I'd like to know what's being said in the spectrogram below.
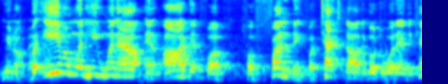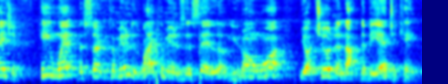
You know, but even when he went out and argued for, for funding, for tax dollars to go toward education, he went to certain communities, white communities, and said, look, you don't want your children not to be educated.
